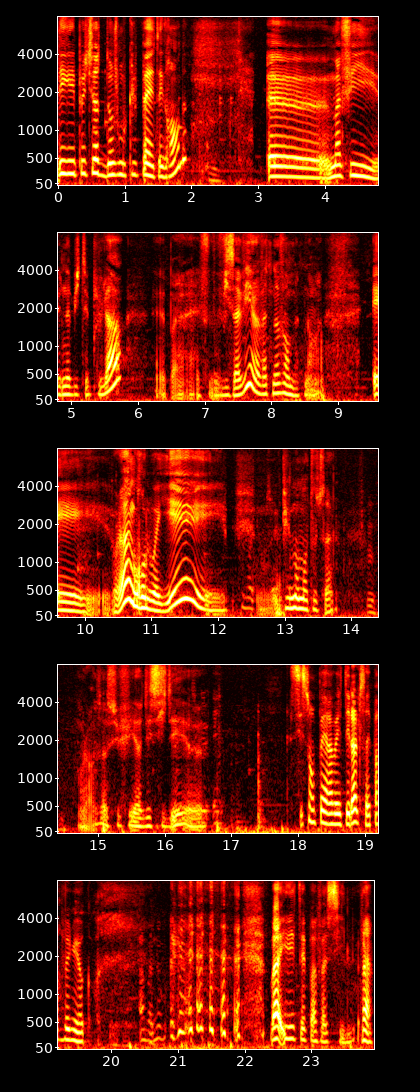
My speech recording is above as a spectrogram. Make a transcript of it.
les petits dont je m'occupais étaient grandes. Euh, ma fille n'habitait plus là. Euh, bah, elle vit sa vie, elle a 29 ans maintenant. hein. Et voilà, un gros loyer. Et, et puis maman toute seule. Voilà, ça suffit à décider. euh. Si son père avait été là, elle serait pas revenue encore. Bah, il n'était pas facile. Enfin,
